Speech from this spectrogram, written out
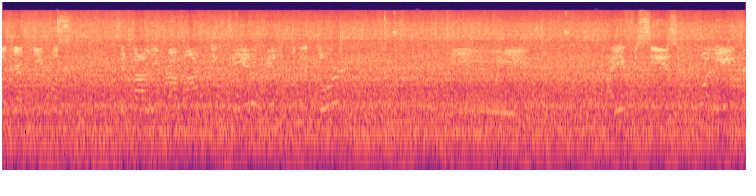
onde aqui você, você calibra a máquina inteira pelo monitor e a eficiência de colheita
